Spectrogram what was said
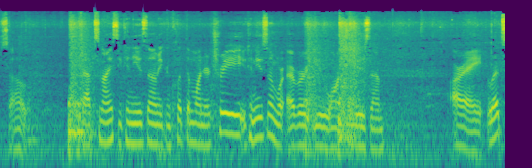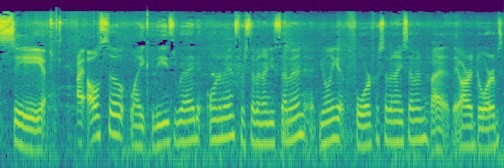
So that's nice. You can use them. You can clip them on your tree. You can use them wherever you want to use them. All right, let's see. I also like these red ornaments for $7.97. You only get four for $7.97, but they are adorbs.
